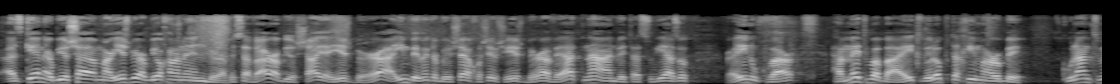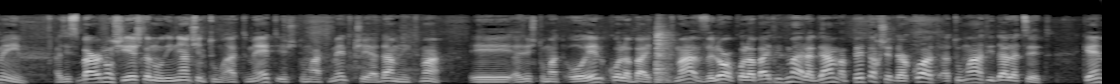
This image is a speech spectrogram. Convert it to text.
אז כן רבי יושעיה אמר יש ברבי יוחנן אין ברירה, בסבר רבי יושעיה יש ברירה, האם באמת רבי יושעיה חושב שיש ברירה? ואתנן, ואת הסוגיה הזאת ראינו כבר, המת בבית ולא פתחים הרבה, כולן טמאים. אז הסברנו שיש לנו עניין של טומאת מת, יש טומאת מת כשאדם נטמא אה, אז יש טומאת אוהל, כל הבית נטמא, ולא רק כל הבית נטמא, אלא גם הפתח שדרכו הטומאה עתידה לצאת, כן?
